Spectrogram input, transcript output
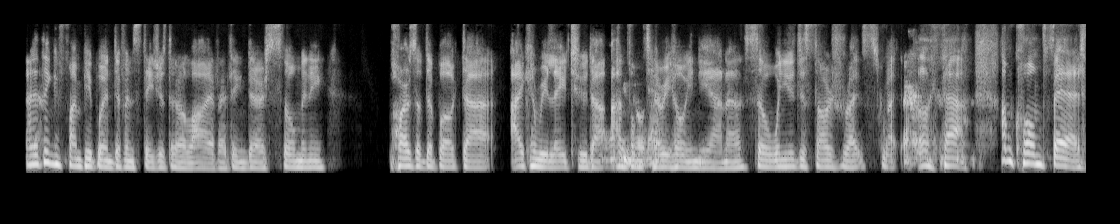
And I think you find people in different stages of their life. I think there are so many parts of the book that I can relate to that I'm from Terre Haute, Indiana. So when you just start right, right oh yeah, I'm corn fed.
